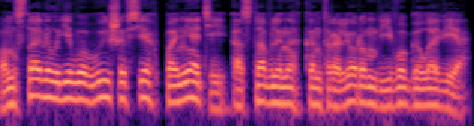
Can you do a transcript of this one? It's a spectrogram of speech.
Он ставил его выше всех понятий, оставленных контролером в его голове.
